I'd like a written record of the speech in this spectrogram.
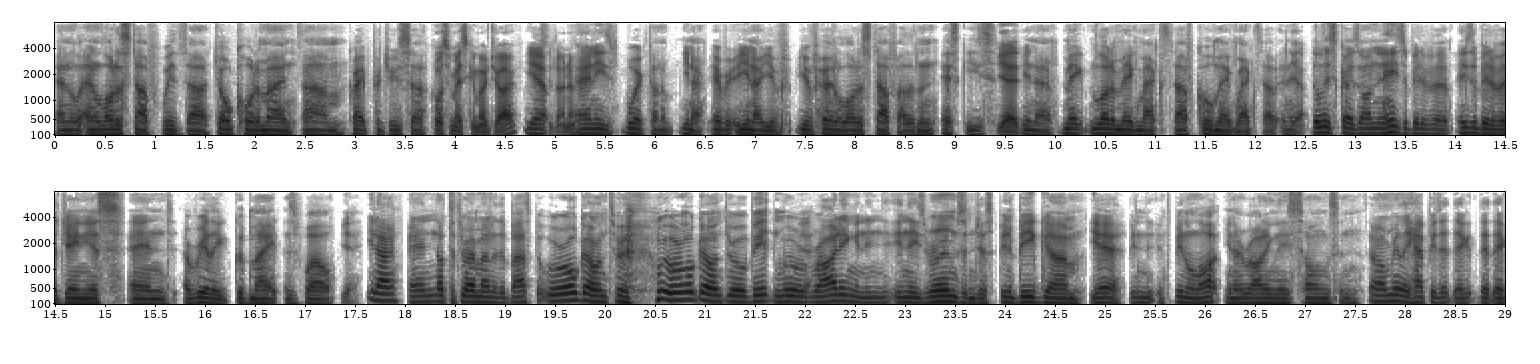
and, and a lot of stuff with, uh, Joel Quartermain, um, great producer. of course, from Eskimo Joe. Yeah, those who don't know. and he's worked on a you know every you know you've you've heard a lot of stuff other than Eskies. Yeah. you know Meg, a lot of Meg Mac stuff, cool Meg Mac stuff, and it- Yeah. the list goes on. And he's a bit of a he's a bit of a genius and a really good mate as well. Yeah. you know, and not to throw him under the bus, but we were all going through we were all going through a bit, and we were Yeah. writing and in in these rooms, and just been a big um yeah, been it's been a lot, you know, writing these songs, and so I'm really happy that they that they're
